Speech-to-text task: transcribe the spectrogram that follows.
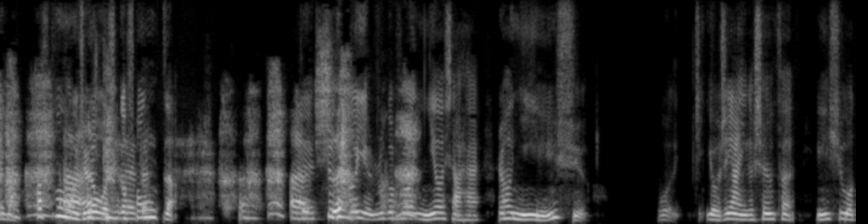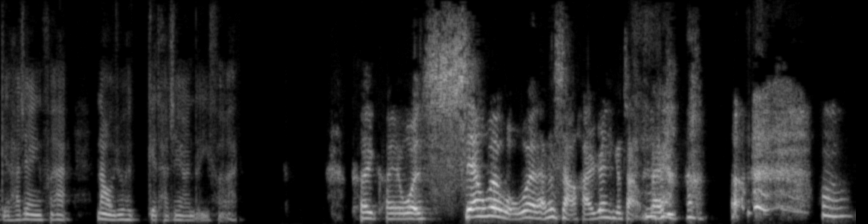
对吧？他父母觉得我是个疯子。对，是。所以如果说你有小孩，然后你允许。我有这样一个身份，允许我给他这样一份爱，那我就会给他这样的一份爱。可以，可以，我先为我未来的小孩认一个长辈。嗯，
